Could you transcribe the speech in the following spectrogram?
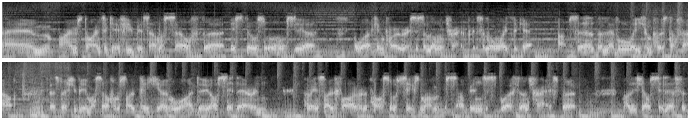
Um, I'm starting to get a few bits out myself, but it's still sort of obviously a, a work in progress. It's a long track. It's a long way to get up to the level where you can put stuff out. Especially being myself, I'm so picky over what I do. I'll sit there and, I mean, so far over the past sort of six months, I've been just working on tracks, but I literally I'll sit there for,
